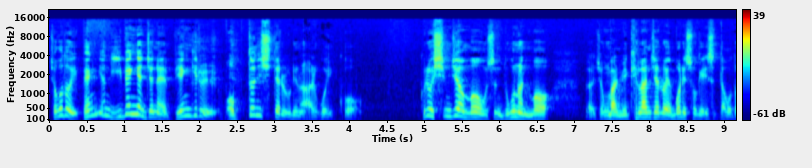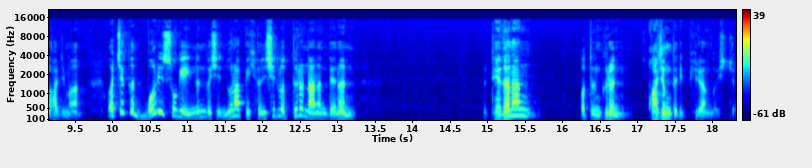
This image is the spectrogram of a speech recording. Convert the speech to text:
적어도 100년, 200년 전에 비행기를 없던 시대를 우리는 알고 있고, 그리고 심지어 뭐 무슨 누구는 뭐 정말 미켈란젤로의 머릿속에 있었다고도 하지만, 어쨌건 머릿속에 있는 것이 눈앞에 현실로 드러나는 데는 대단한 어떤 그런 과정들이 필요한 것이죠.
